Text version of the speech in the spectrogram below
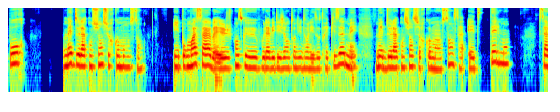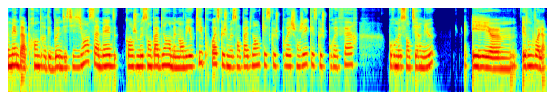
pour mettre de la conscience sur comment on se sent et pour moi ça, beh, je pense que vous l'avez déjà entendu dans les autres épisodes, mais mettre de la conscience sur comment on se sent, ça aide tellement. Ça m'aide à prendre des bonnes décisions, ça m'aide quand je me sens pas bien à me demander: «OK, pourquoi est-ce que je me sens pas bien? Qu'est-ce que je pourrais changer? Qu'est-ce que je pourrais faire pour me sentir mieux?» et et donc voilà.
